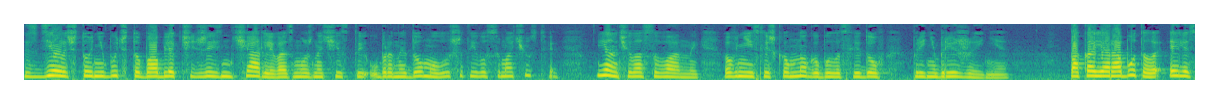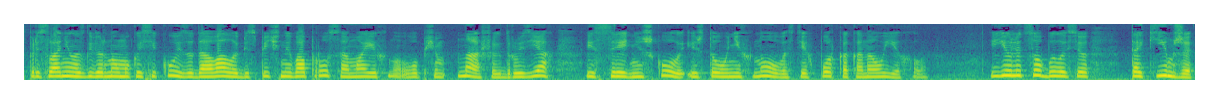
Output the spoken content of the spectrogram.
сделать что-нибудь, чтобы облегчить жизнь Чарли. Возможно, чистый убранный дом улучшит его самочувствие. Я начала с ванной. В ней слишком много было следов пренебрежения. Пока я работала, Элис прислонилась к дверному косяку и задавала беспечные вопросы о моих, ну, в общем, наших друзьях из средней школы и что у них нового с тех пор, как она уехала. Ее лицо было все таким же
